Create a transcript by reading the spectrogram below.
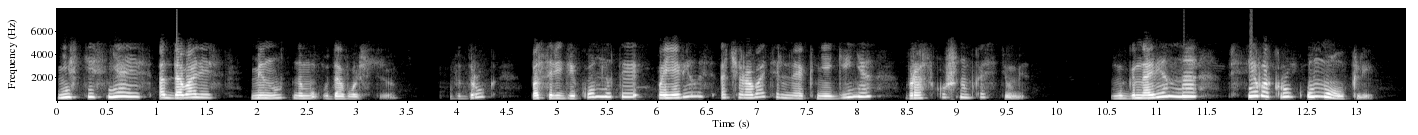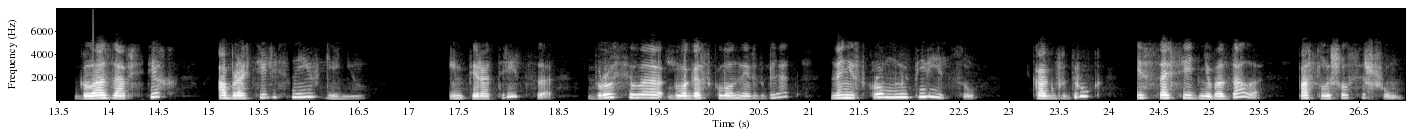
не стесняясь, отдавались минутному удовольствию. Вдруг посреди комнаты появилась очаровательная княгиня в роскошном костюме. Мгновенно все вокруг умолкли. Глаза всех обратились на Евгению. Императрица бросила благосклонный взгляд на нескромную певицу, как вдруг из соседнего зала послышался шум.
